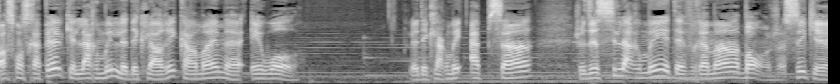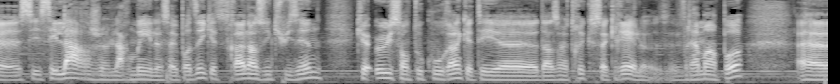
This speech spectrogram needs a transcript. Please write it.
Parce qu'on se rappelle que l'armée l'a déclaré quand même euh, AWOL. L'a déclaré absent. Je veux dire, si l'armée était vraiment... Bon, je sais que c'est large, l'armée. Ça veut pas dire que tu travailles dans une cuisine, que eux ils sont au courant que tu euh, dans un truc secret. Là. Vraiment pas. Euh,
